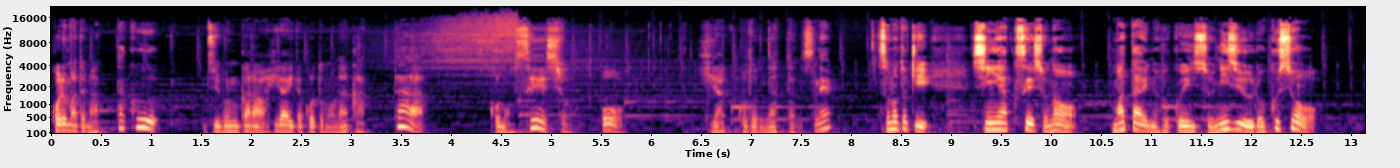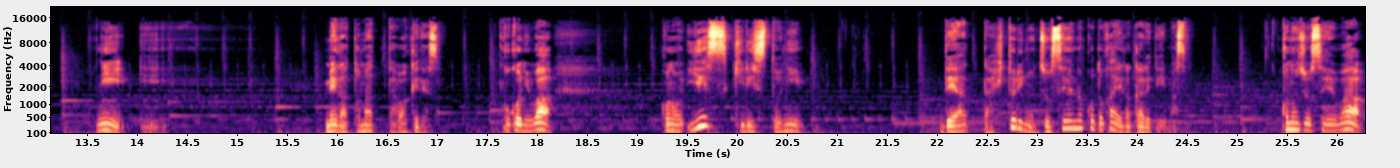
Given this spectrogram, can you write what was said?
これまで全く自分から開いたこともなかったこの聖書を開くことになったんですね。その時新約聖書のマタイの福音書26章に目が止まったわけです。ここにはこのイエス・キリストに出会った一人の女性のことが描かれています。この女性は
